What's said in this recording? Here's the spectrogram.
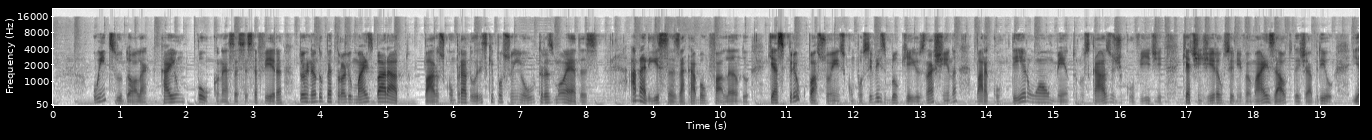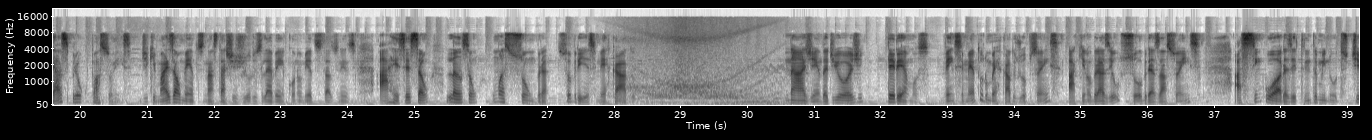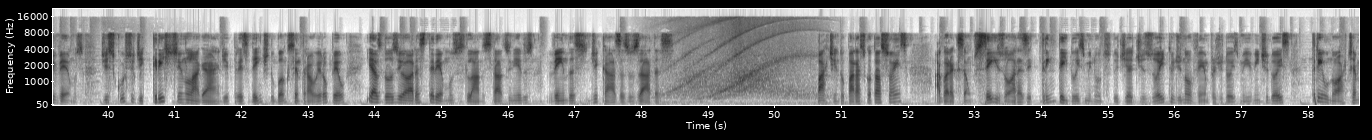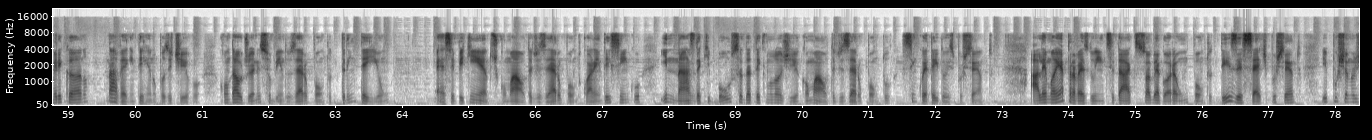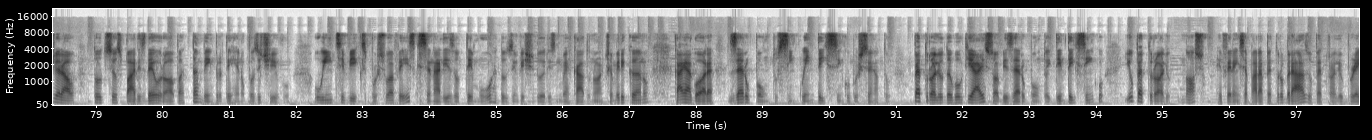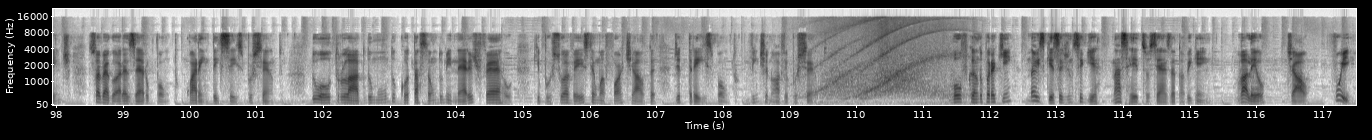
O índice do dólar caiu um pouco nesta sexta-feira, tornando o petróleo mais barato para os compradores que possuem outras moedas. Analistas acabam falando que as preocupações com possíveis bloqueios na China para conter um aumento nos casos de Covid que atingiram seu nível mais alto desde abril e as preocupações de que mais aumentos nas taxas de juros levem a economia dos Estados Unidos à recessão lançam uma sombra sobre esse mercado. Na agenda de hoje, teremos vencimento no mercado de opções aqui no Brasil sobre as ações. Às 5 horas e 30 minutos tivemos discurso de Christine Lagarde, presidente do Banco Central Europeu, e às 12 horas teremos lá nos Estados Unidos vendas de casas usadas. Partindo para as cotações, agora que são 6 horas e 32 minutos do dia 18 de novembro de 2022, trio norte-americano navega em terreno positivo, com Dow Jones subindo 0,31, S&P 500 com uma alta de 0,45 e Nasdaq Bolsa da Tecnologia com uma alta de 0,52%. A Alemanha, através do índice DAX, sobe agora 1,17% e puxa no geral todos seus pares da Europa também para o terreno positivo. O índice VIX, por sua vez, que sinaliza o temor dos investidores no mercado norte-americano, cai agora 0,55%. Petróleo WTI sobe 0,85 e o petróleo nosso, referência para a Petrobras, o petróleo Brent, sobe agora 0,46%. Do outro lado do mundo, cotação do minério de ferro, que por sua vez tem uma forte alta de 3,29%. Vou ficando por aqui. Não esqueça de nos seguir nas redes sociais da Top Game. Valeu, tchau, fui!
